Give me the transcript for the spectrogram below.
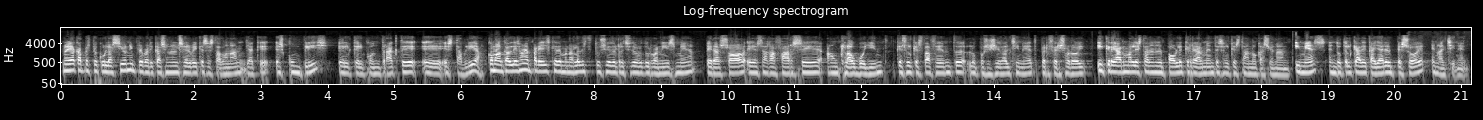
No hi ha cap especulació ni prevaricació en el servei que s'està donant, ja que es complix el que el contracte eh, establia. Com a alcaldessa me pareix que demanar la destitució del regidor d'Urbanisme per això és agafar-se a un clau bollint, que és el que està fent l'oposició del Xinet per fer soroll i crear malestar en el poble que realment és el que estan ocasionant. I més en tot el que ha de callar el PSOE en el Xinet.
